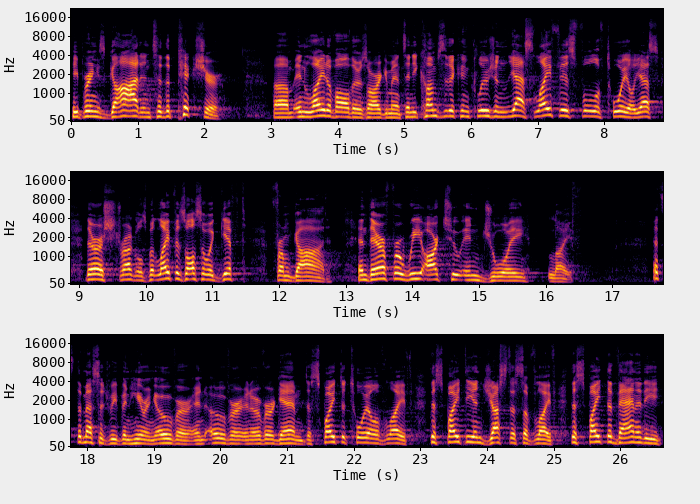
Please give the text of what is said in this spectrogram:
He brings God into the picture um, in light of all those arguments. And he comes to the conclusion yes, life is full of toil. Yes, there are struggles, but life is also a gift from God. And therefore, we are to enjoy life. That's the message we've been hearing over and over and over again. Despite the toil of life, despite the injustice of life, despite the vanity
